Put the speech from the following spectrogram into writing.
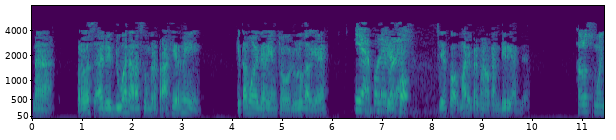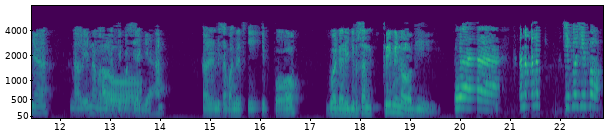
Nah, terus ada dua narasumber terakhir nih. Kita mulai dari yang cowok dulu kali ya. Iya, boleh, Cievo. boleh. Cievo, mari perkenalkan diri Anda. Halo semuanya, kenalin nama Halo. gue Cipo Siagian. Kalian bisa panggil Cipo. Gue dari jurusan kriminologi. Wah, anak-anak Civo Civo,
